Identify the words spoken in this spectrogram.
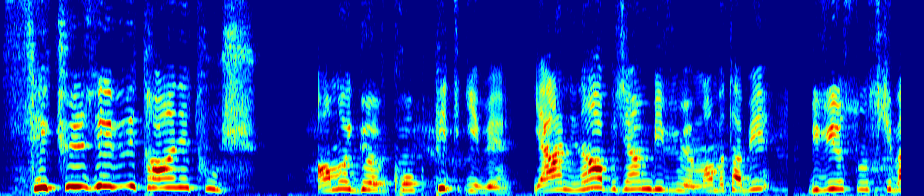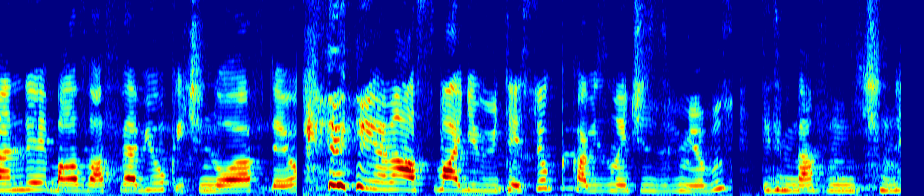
850 tane tuş. Ama göv kokpit gibi. Yani ne yapacağım bilmiyorum ama tabi biliyorsunuz ki bende bazı harfler yok. içinde o harf de yok. yani asla gibi vites yok. Karizmayı çizdirmiyoruz. Dedim ben bunun içinde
